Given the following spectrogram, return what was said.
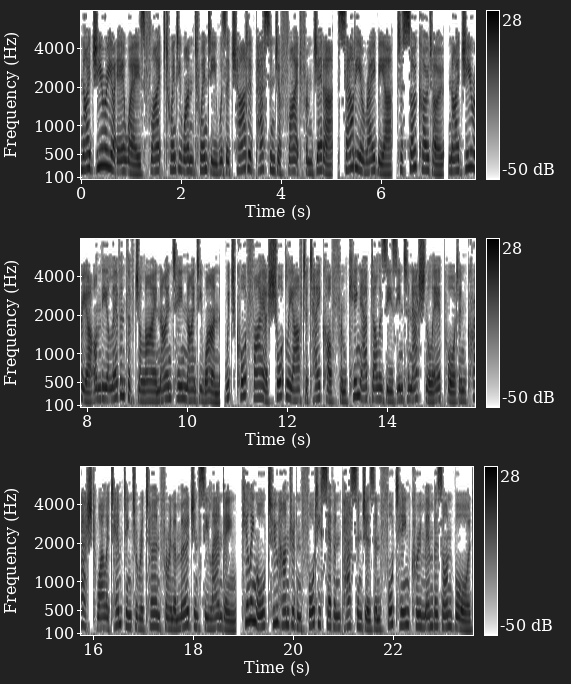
Nigeria Airways Flight 2120 was a chartered passenger flight from Jeddah, Saudi Arabia, to Sokoto, Nigeria on the 11th of July 1991, which caught fire shortly after takeoff from King Abdulaziz International Airport and crashed while attempting to return for an emergency landing, killing all 247 passengers and 14 crew members on board.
